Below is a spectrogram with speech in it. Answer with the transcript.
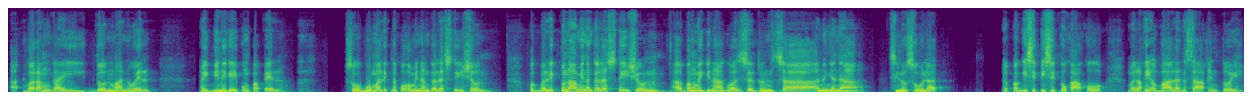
ah, barangay Don Manuel. May binigay pong papel. So bumalik na po kami ng Galas Station. Pagbalik po namin ng Galas Station, abang may ginagawa si Sir doon sa ano niya na sinusulat, pag-isip-isip ko kako, malaki abala na sa akin to eh.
